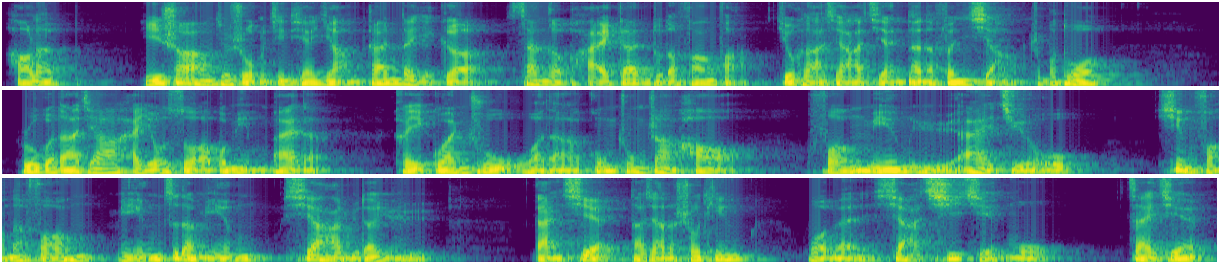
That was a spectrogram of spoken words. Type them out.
好了，以上就是我们今天养肝的一个三个排肝毒的方法，就和大家简单的分享这么多。如果大家还有所不明白的，可以关注我的公众账号“冯明宇艾灸”，姓冯的冯，名字的名，下雨的雨。感谢大家的收听，我们下期节目再见。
